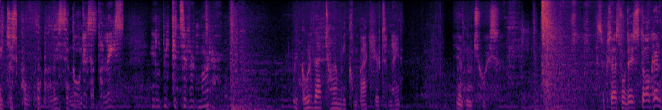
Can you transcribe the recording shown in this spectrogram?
We just call the police and Go we... to the police. It'll be considered murder. We go to that town, we come back here tonight. You have no choice. Successful day stalking?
